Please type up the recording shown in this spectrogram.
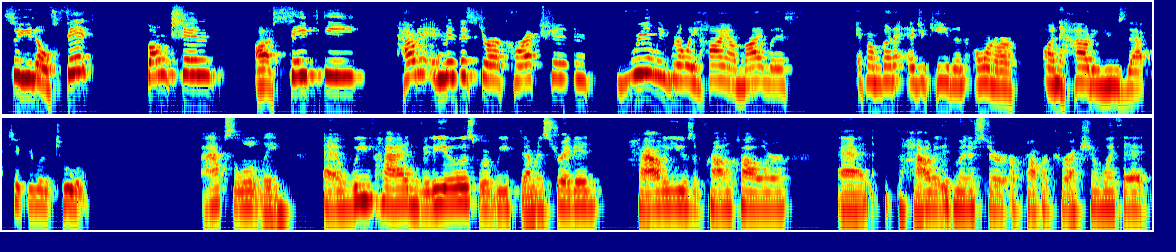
So, you know, fit, function, uh, safety, how to administer a correction, really, really high on my list if I'm going to educate an owner on how to use that particular tool. Absolutely. And we've had videos where we've demonstrated how to use a prong collar and how to administer a proper correction with it.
